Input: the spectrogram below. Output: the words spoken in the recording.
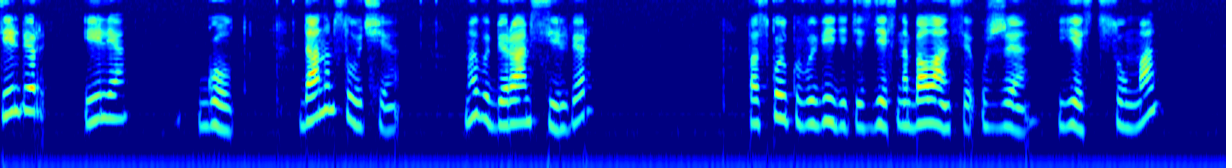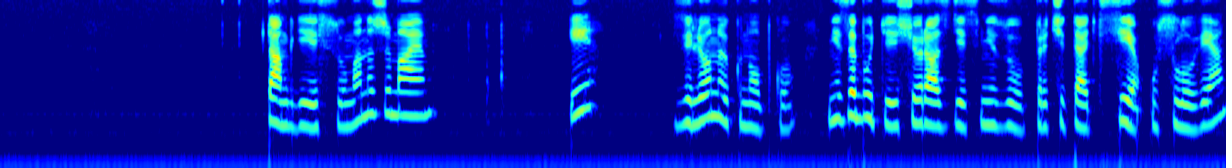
Silver, или Gold. В данном случае мы выбираем Silver. Поскольку вы видите, здесь на балансе уже есть сумма. Там, где есть сумма, нажимаем. И зеленую кнопку. Не забудьте еще раз здесь внизу прочитать все условия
